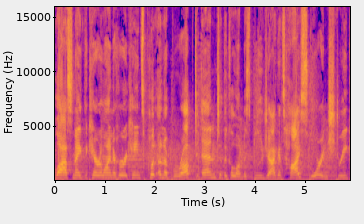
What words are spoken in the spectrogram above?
Last night, the Carolina Hurricanes put an abrupt end to the Columbus Blue Jackets' high scoring streak,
